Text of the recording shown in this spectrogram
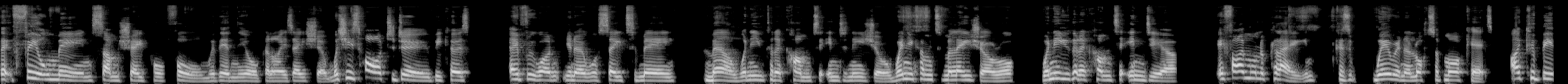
that feel me in some shape or form within the organization, which is hard to do because everyone, you know, will say to me, Mel, when are you going to come to Indonesia? Or when are you coming to Malaysia? Or when are you going to come to India? If I'm on a plane, because we're in a lot of markets, I could be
